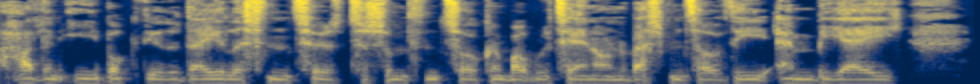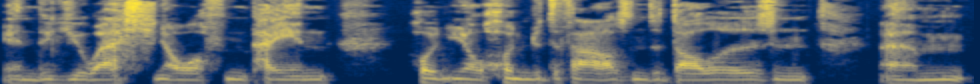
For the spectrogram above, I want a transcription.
had an ebook the other day listening to, to something talking about return on investment of the mba in the us you know often paying you know hundreds of thousands of dollars and um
